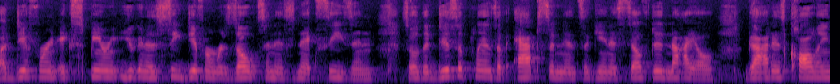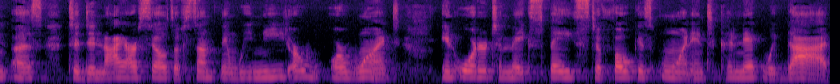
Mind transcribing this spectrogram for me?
a different experience. You're going to see different results in this next season. So, the disciplines of abstinence again is self denial. God is calling us to deny ourselves of something we need or, or want in order to make space to focus on and to connect with God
